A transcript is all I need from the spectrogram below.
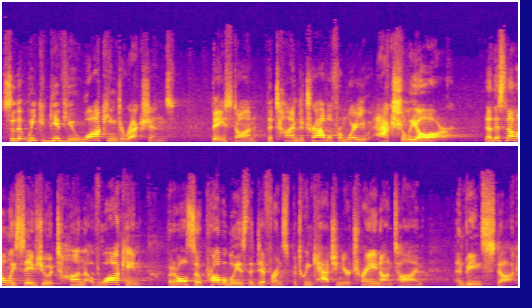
so that we could give you walking directions based on the time to travel from where you actually are. Now, this not only saves you a ton of walking, but it also probably is the difference between catching your train on time and being stuck.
